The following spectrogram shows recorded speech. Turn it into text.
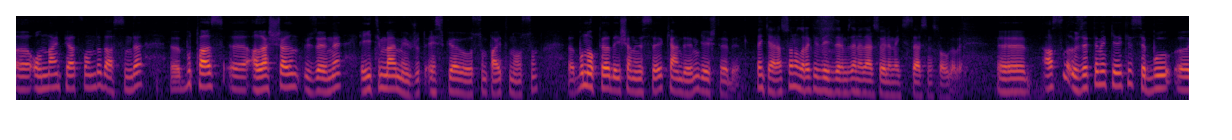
e, online platformda da aslında bu tarz e, araçların üzerine eğitimler mevcut. SQL olsun, Python olsun. E, Bu noktada da iş analistleri kendilerini geliştirebilir. Peki yani son olarak izleyicilerimize neler söylemek istersiniz Tolga Bey? Ee, aslında özetlemek gerekirse bu e,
